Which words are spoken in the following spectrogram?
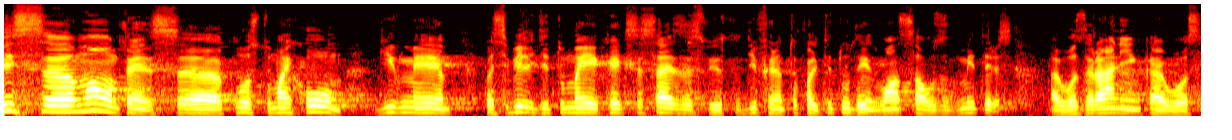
These uh, mountains uh, close to my home give me possibility to make exercises with different of altitude in 1,000 meters. I was running, I was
